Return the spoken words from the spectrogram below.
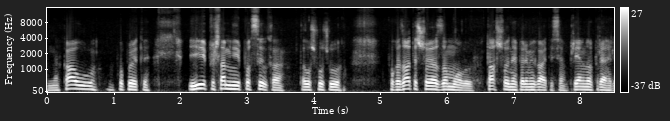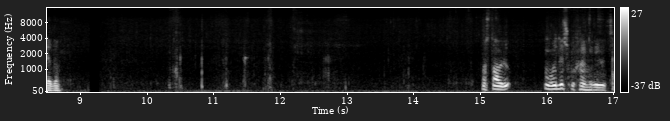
на каву попити. І прийшла мені посилка. Також хочу показати, що я замовив. Так що не перемикайтеся. Приємного перегляду. Поставлю водичку, хай гріється.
